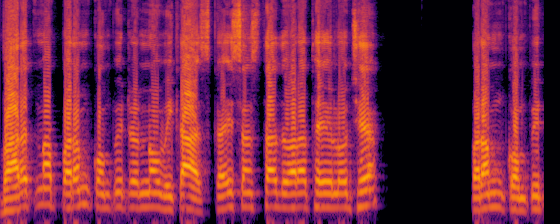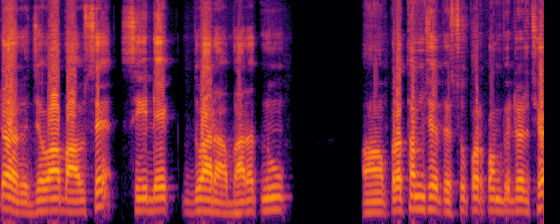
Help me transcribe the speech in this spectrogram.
ભારતમાં પરમ કોમ્પ્યુટરનો વિકાસ કઈ સંસ્થા દ્વારા થયેલો છે? પરમ કોમ્પ્યુટર જવાબ આવશે સીડેક દ્વારા. ભારતનું પ્રથમ છે તે સુપર કોમ્પ્યુટર છે,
